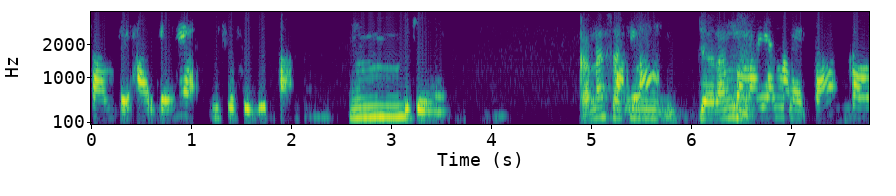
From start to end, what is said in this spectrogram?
sampai harganya bisa sejuta hmm. di sini. Karena saking jarang nelayan mereka kalau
